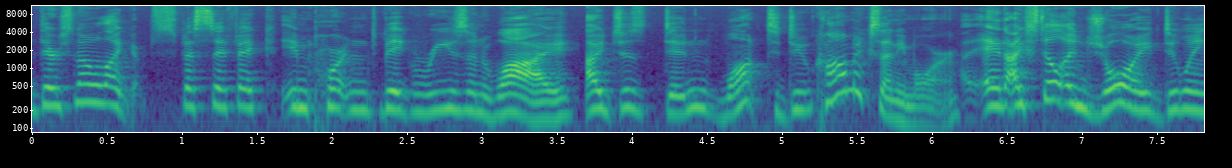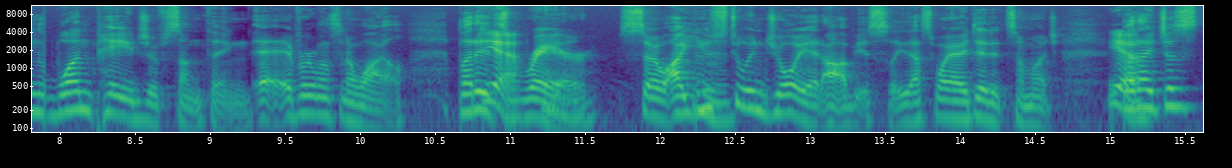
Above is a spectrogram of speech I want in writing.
there's no like specific important big reason why. I just didn't want to do comics anymore. And I still enjoy doing one page of something every once in a while, but it's Yeah, rare. So I used mm. to enjoy it obviously. That's why I did it so much. Yeah. But I just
